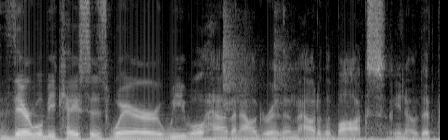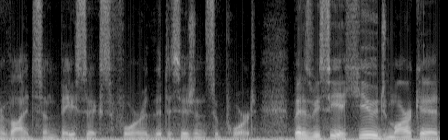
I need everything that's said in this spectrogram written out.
there will be cases where we will have an algorithm out of the box, you know, that provides some basics for the decision support. But as we see a huge market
